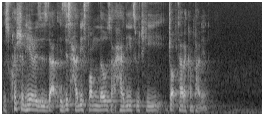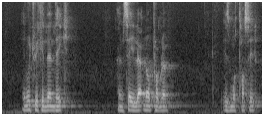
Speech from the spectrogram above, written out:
This question here is, is that is this hadith from those hadiths which he dropped out a companion? In which we can then take and say no problem is muttasid.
